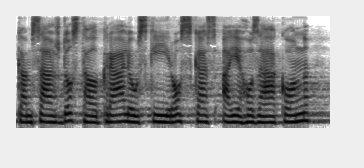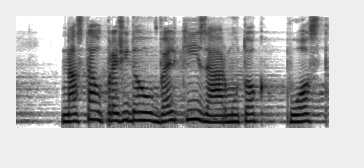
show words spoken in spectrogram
kam sa až dostal kráľovský rozkaz a jeho zákon, nastal pre Židov veľký zármutok, pôst,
